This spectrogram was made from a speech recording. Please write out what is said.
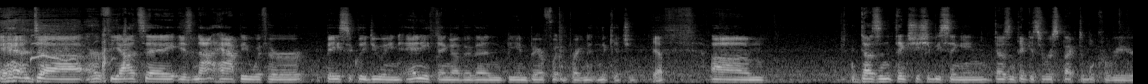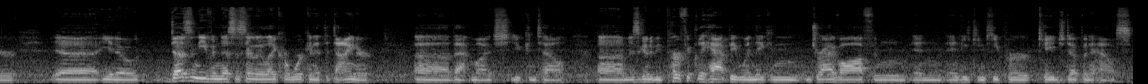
And uh, her fiance is not happy with her basically doing anything other than being barefoot and pregnant in the kitchen. Yep. Doesn't think she should be singing. Doesn't think it's a respectable career. Uh, you know, doesn't even necessarily like her working at the diner uh, that much. You can tell. Um, is going to be perfectly happy when they can drive off and, and, and he can keep her caged up in a house.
